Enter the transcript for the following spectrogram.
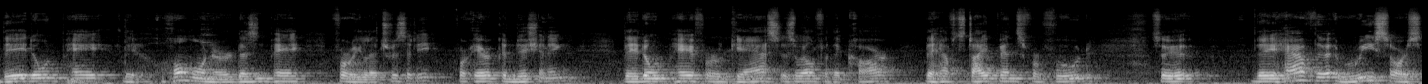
they don't pay, the homeowner doesn't pay for electricity, for air conditioning. They don't pay for gas as well for the car. They have stipends for food. So uh, they have the resource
